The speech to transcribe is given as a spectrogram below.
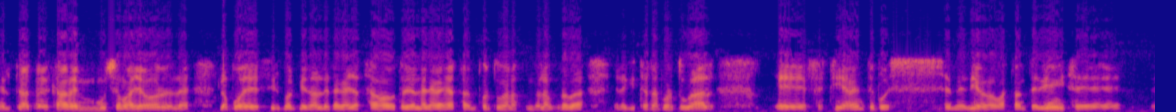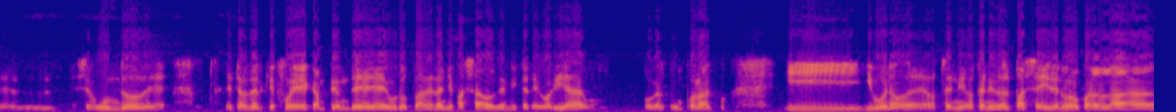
el trato es cada vez mucho mayor, lo puede decir cualquier atleta que haya estado, otro atleta que haya estado en Portugal haciendo la prueba el Xterra Portugal. Eh, efectivamente, pues se me dio bastante bien, hice el segundo de detrás del que fue campeón de Europa del año pasado de mi categoría, un un polaco. Y, bueno, eh, obteniendo, el pase ahí de nuevo para la,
